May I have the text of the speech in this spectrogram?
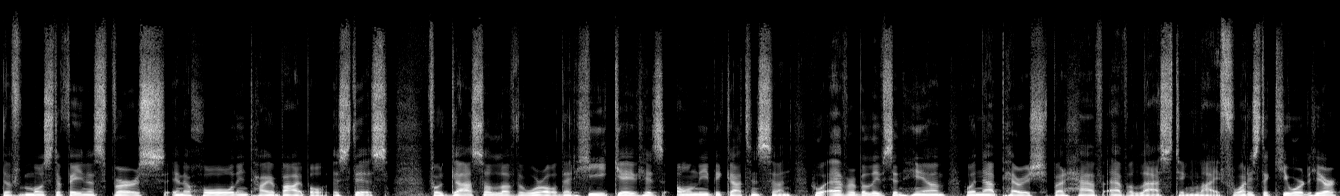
the most famous verse in the whole entire Bible is this For God so loved the world that he gave his only begotten Son. Whoever believes in him will not perish but have everlasting life. What is the keyword here?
